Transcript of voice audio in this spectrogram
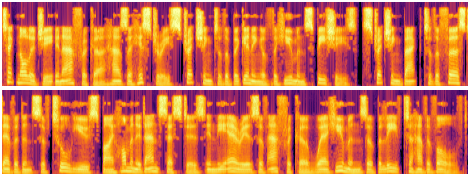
Technology in Africa has a history stretching to the beginning of the human species, stretching back to the first evidence of tool use by hominid ancestors in the areas of Africa where humans are believed to have evolved.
